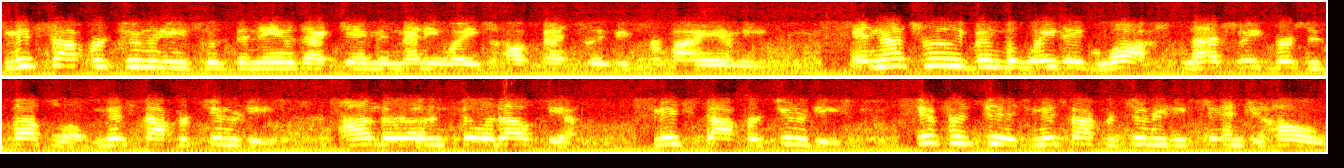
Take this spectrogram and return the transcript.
Missed opportunities was the name of that game in many ways offensively for Miami. And that's really been the way they've lost. Last week versus Buffalo, missed opportunities. On the road in Philadelphia, missed opportunities. Difference is missed opportunities send you home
